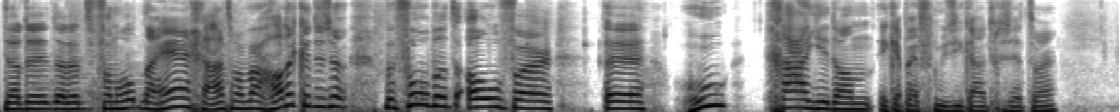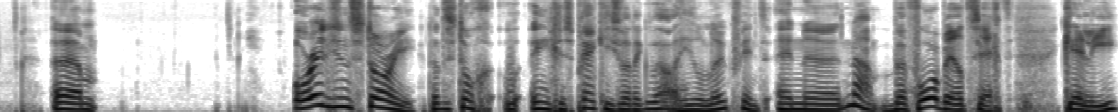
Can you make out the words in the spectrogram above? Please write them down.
Dat, eh, dat het van hot naar her gaat. Maar waar had ik het dus bijvoorbeeld over... eh, hoe ga je dan... Ik heb even muziek uitgezet hoor. Ehm, origin story. Dat is toch in gesprekjes wat ik wel heel leuk vind. En eh, nou, bijvoorbeeld zegt Kelly...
